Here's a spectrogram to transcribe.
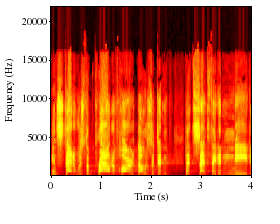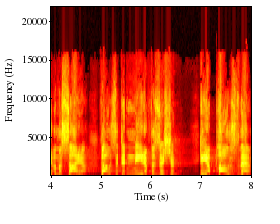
Instead, it was the proud of heart, those that didn't, that sense they didn't need a Messiah, those that didn't need a physician. He opposed them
